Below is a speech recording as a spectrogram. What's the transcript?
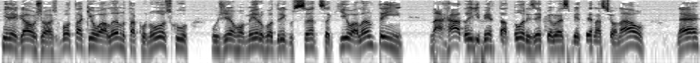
Que legal, Jorge. Botar aqui o Alano tá conosco, o Jean Romero, o Rodrigo Santos aqui. O Alano tem narrado aí Libertadores aí pelo SBT Nacional, né?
